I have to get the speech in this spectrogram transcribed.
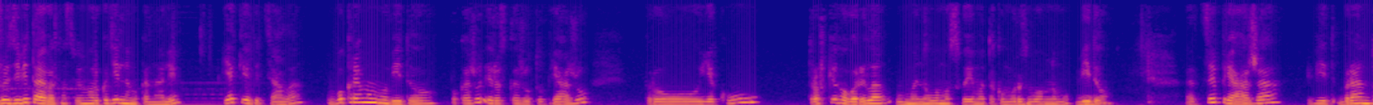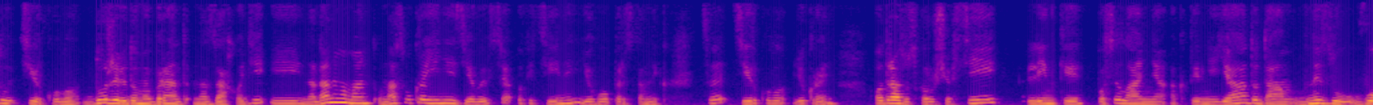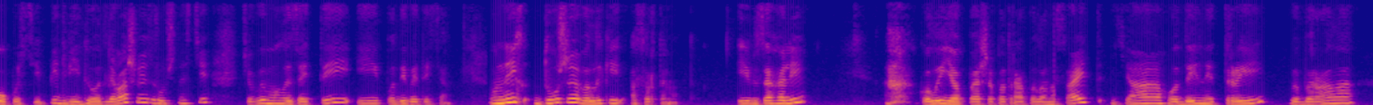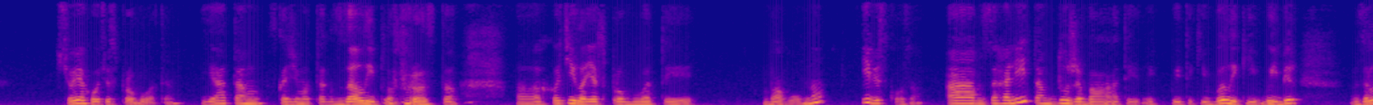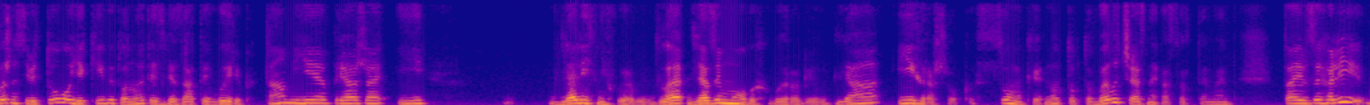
Друзі, вітаю вас на своєму рукодільному каналі. Як і обіцяла, в окремому відео покажу і розкажу ту пряжу, про яку трошки говорила в минулому своєму такому розмовному відео. Це пряжа від бренду Ціркуло. Дуже відомий бренд на заході, і на даний момент у нас в Україні з'явився офіційний його представник. Це Ціркуло Ukraine. Одразу скажу, що всі лінки, посилання активні я додам внизу в описі під відео для вашої зручності, щоб ви могли зайти і подивитися. У них дуже великий асортимент. І взагалі, коли я вперше потрапила на сайт, я години три вибирала, що я хочу спробувати. Я там, скажімо так, залипла просто. Хотіла я спробувати бавовну і віскозу. А взагалі там дуже багатий такий великий вибір, в залежності від того, який ви плануєте зв'язати виріб. Там є пряжа і для літніх виробів, для, для зимових виробів, для іграшок, сумки, ну тобто величезний асортимент. Та і взагалі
